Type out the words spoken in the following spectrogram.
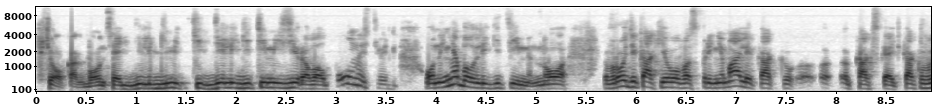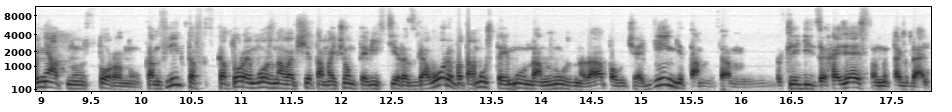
все, как бы он себя делегитимизировал полностью. Он и не был легитимен, но вроде как его воспринимали как, э, как сказать, как внятную сторону конфликтов, с которой можно вообще там о чем-то вести разговоры, потому что ему нам нужно да, получать деньги, там, там, следить за хозяйством и так далее.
